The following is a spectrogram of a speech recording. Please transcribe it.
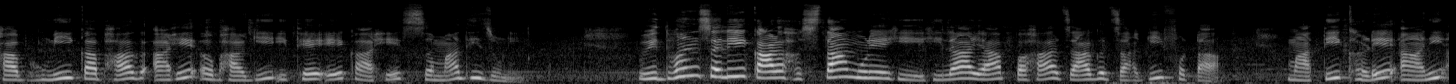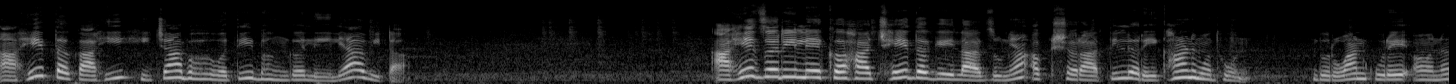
हा भूमिका भाग आहे अभागी इथे एक आहे समाधी जुनी. विध्वंसली काळ हस्तामुळेही हिला या पहा जाग जागी फटा. माती खडे आणि आहेत काही हिच्या भवती भंगलेल्या विटा. आहे जरी लेख हा छेद गेला जुन्या अक्षरातील रेखांमधून. दुर्वांकुरे अन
